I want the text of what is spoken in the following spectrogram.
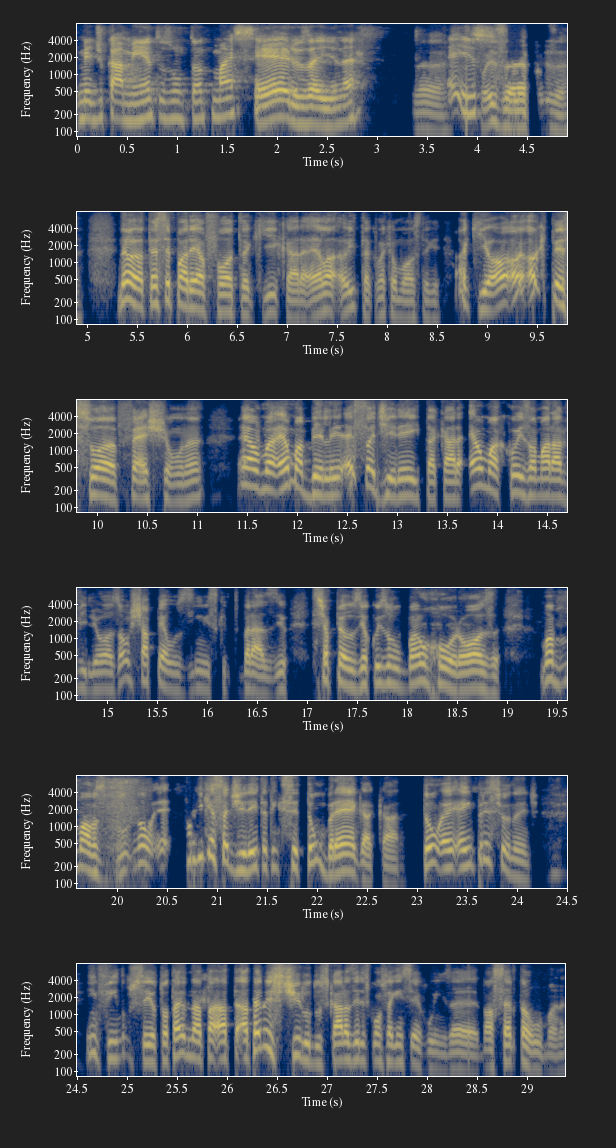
medicamentos um tanto mais sérios aí, né? É, é, isso. Pois é, pois é. Não, eu até separei a foto aqui, cara. Ela. Eita, como é que eu mostro aqui? Aqui, ó. Olha que pessoa fashion, né? É uma, é uma beleza. Essa direita, cara, é uma coisa maravilhosa. Olha o chapeuzinho escrito Brasil. Esse chapeuzinho é coisa horrorosa. Uma, uma, não, é, por que, que essa direita tem que ser tão brega, cara? Então é, é, impressionante. Enfim, não sei, eu tô até, até, no estilo dos caras eles conseguem ser ruins, é, não acerta uma, né?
